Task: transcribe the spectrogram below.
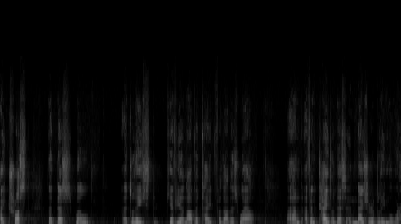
I trust that this will at least give you an appetite for that as well. And I've entitled this Immeasurably More.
